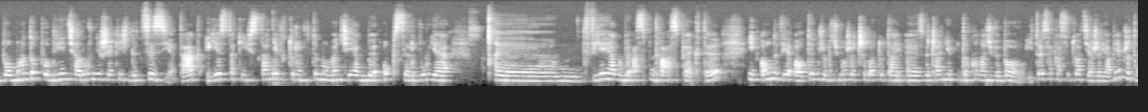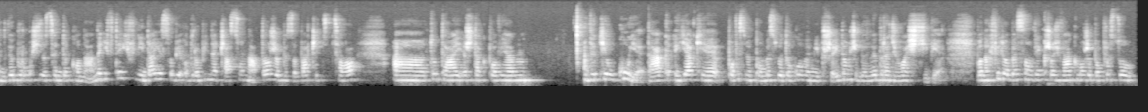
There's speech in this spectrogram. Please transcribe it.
bo ma do podjęcia również jakieś decyzje, tak? Jest taki w stanie, w którym w tym momencie jakby obserwuje dwie jakby as, dwa aspekty i on wie o tym, że być może trzeba tutaj e, zwyczajnie dokonać wyboru. I to jest taka sytuacja, że ja wiem, że ten wybór musi zostać dokonany i w tej chwili daję sobie odrobinę czasu na to, żeby zobaczyć, co tutaj, że tak powiem, wykiełkuję, tak? Jakie powiedzmy pomysły do głowy mi przyjdą, żeby wybrać właściwie. Bo na chwilę obecną większość wag może po prostu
